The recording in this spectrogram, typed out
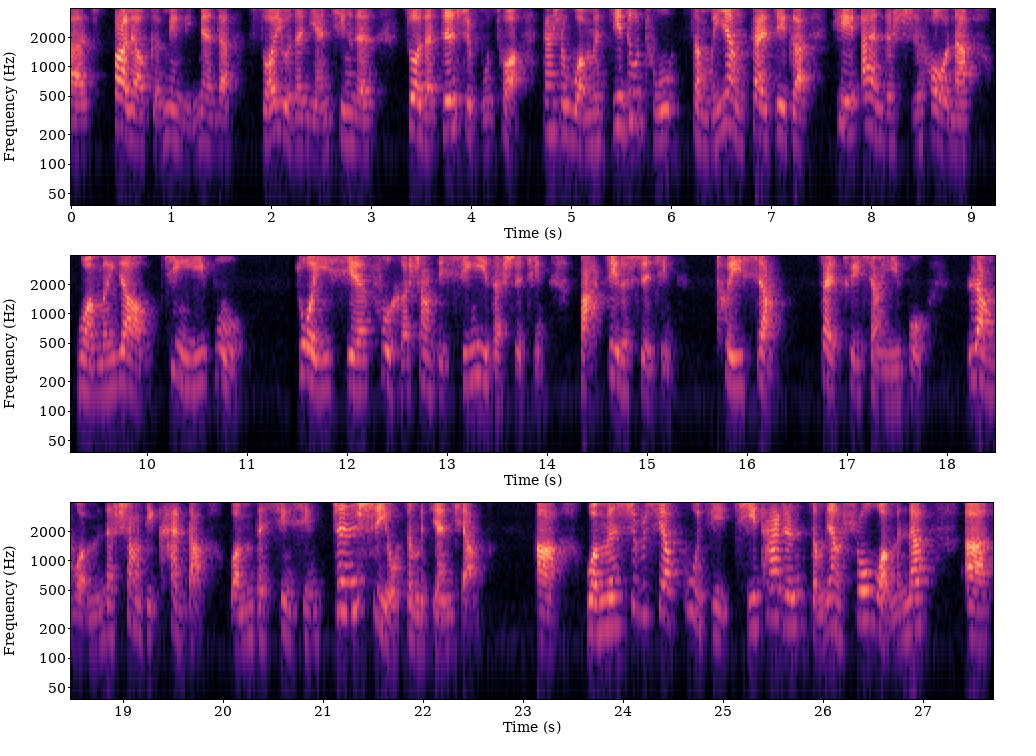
呃，爆料革命里面的所有的年轻人做的真是不错，但是我们基督徒怎么样在这个黑暗的时候呢？我们要进一步做一些符合上帝心意的事情，把这个事情推向再推向一步，让我们的上帝看到我们的信心真是有这么坚强啊！我们是不是要顾及其他人怎么样说我们呢？啊？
